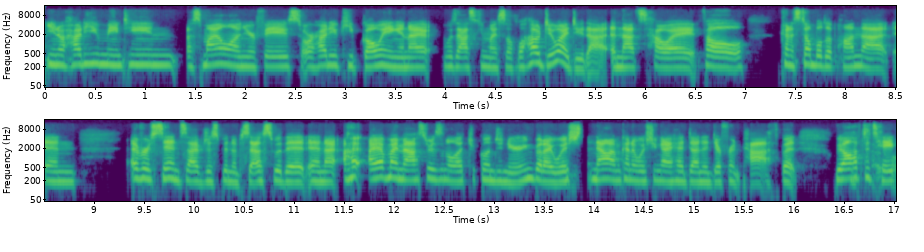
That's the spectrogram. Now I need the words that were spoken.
you know, how do you maintain a smile on your face or how do you keep going? And I was asking myself, well, how do I do that? And that's how I fell, kind of stumbled upon that. And ever since, I've just been obsessed with it. And I, I have my master's in electrical engineering, but I wish now I'm kind of wishing I had done a different path. But we all have to take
